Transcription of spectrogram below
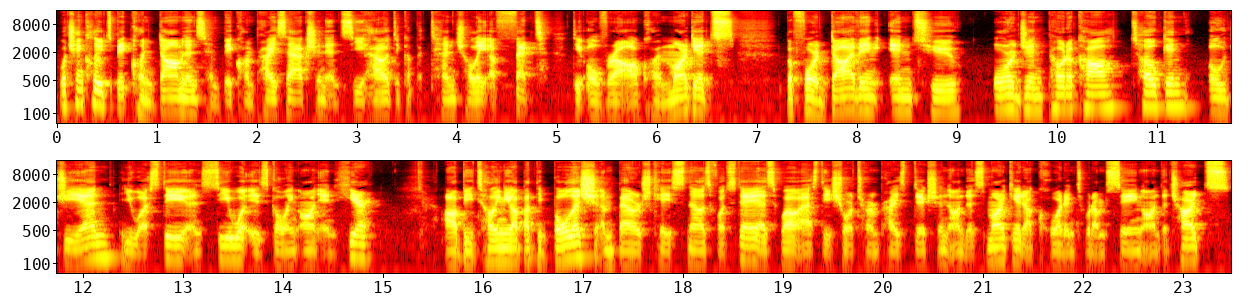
which includes Bitcoin dominance and Bitcoin price action, and see how they could potentially affect the overall altcoin markets before diving into Origin Protocol, token, OGN, USD, and see what is going on in here. I'll be telling you about the bullish and bearish case scenarios for today, as well as the short-term price prediction on this market according to what I'm seeing on the charts.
